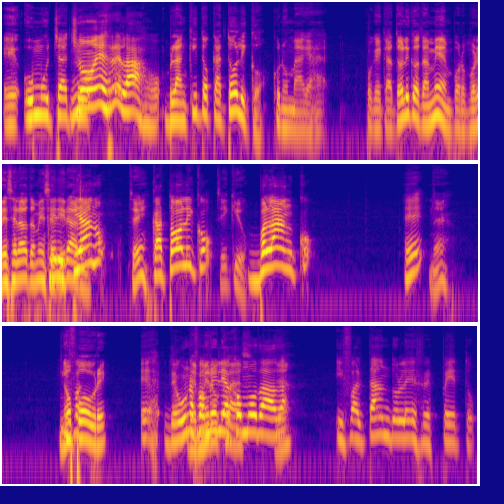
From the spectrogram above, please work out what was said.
Eh, un muchacho No es relajo. blanquito católico con un MAGA hat. Porque católico también, por, por ese lado también se tiraron. Cristiano, Sí. católico, CQ. blanco, ¿eh? ¿eh? No pobre. Eh, de una De familia acomodada y faltándole respeto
